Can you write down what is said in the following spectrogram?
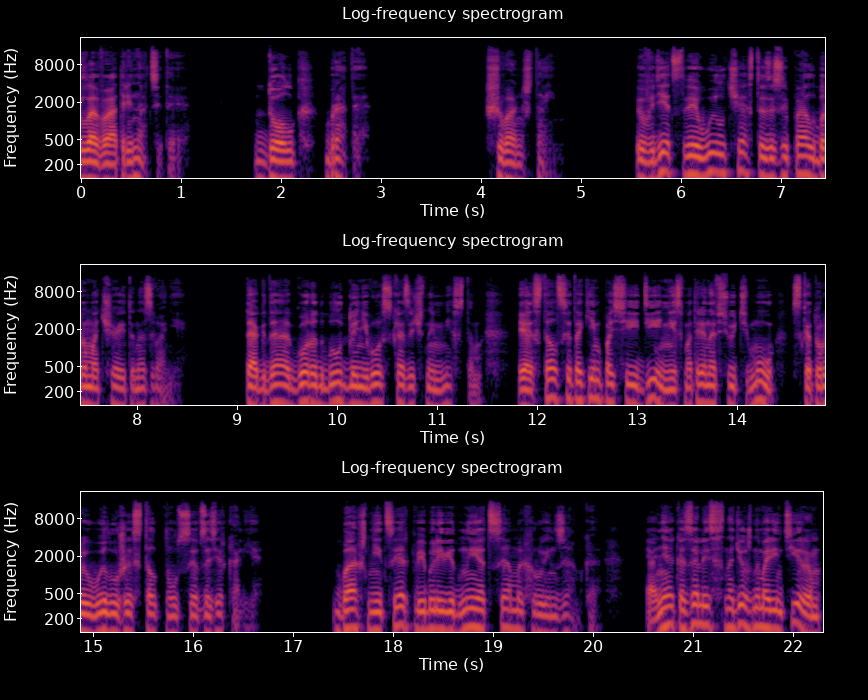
Глава 13. Долг брата. Шванштайн. В детстве Уилл часто засыпал, бормоча это название. Тогда город был для него сказочным местом и остался таким по сей день, несмотря на всю тьму, с которой Уилл уже столкнулся в Зазеркалье. Башни и церкви были видны от самых руин замка. Они оказались надежным ориентиром,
